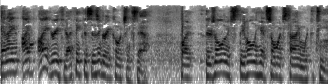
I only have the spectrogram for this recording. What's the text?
and I I, I agree with you. I think this is a great coaching staff, but there's only they've only had so much time with the team.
